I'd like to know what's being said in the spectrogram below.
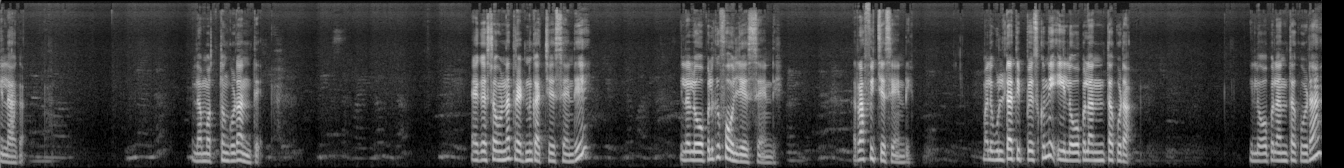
ఇలాగా. ఇలా మొత్తం కూడా అంతే. ఎగస్ట్రా ఉన్న థ్రెడ్ని కట్ చేసేయండి. ఇలా లోపలికి ఫోల్డ్ చేసేయండి. రఫ్ ఇచ్చేసేయండి. మళ్ళీ ఉల్టా తిప్పేసుకుని ఈ లోపలంతా కూడా ఈ లోపలంతా కూడా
